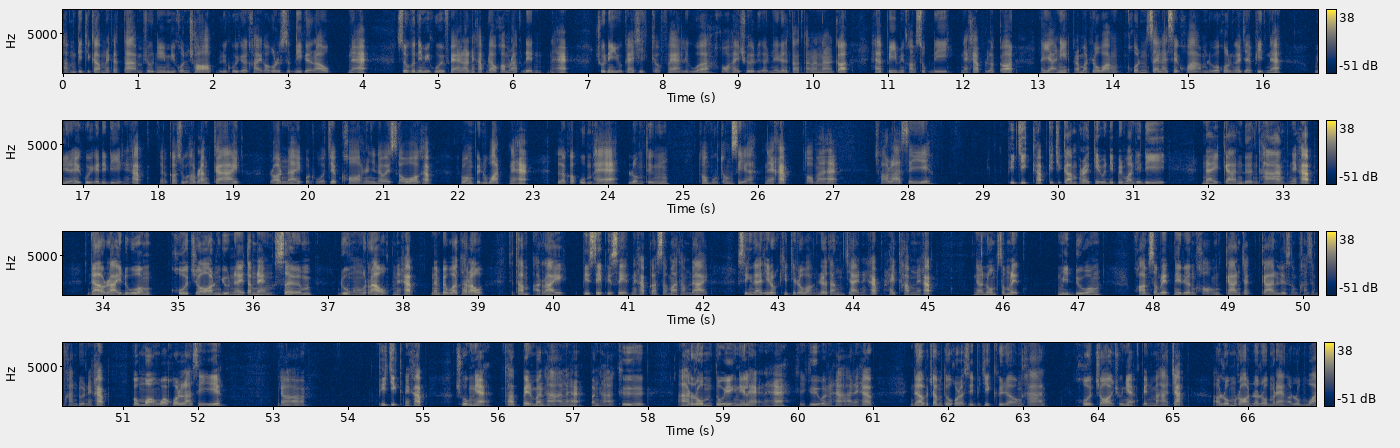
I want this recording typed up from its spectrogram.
ทำกิจกรรมอะไรก็ตามช่วงนี้มีคนชอบ หรือคุยกับใครเขาก็รู้สึกดีกับเรานะฮะส่วนคนที่มีคู่แฟนแล้วนะครับดาวความรักเด่นนะฮะช่วงนี้อยู่ใกล้ชิดกับแฟนหรือว่าขอให้ช่วยเหลือในเรื่องต่างๆนานาก็แฮปปี้มีความสุขดีนะครับแล้วก็ ระยะนี้ระมัดระวังคนใส่ร้ายใส่ความ หรือว่าคนก็จะผิดนะ มีอะไรให้คุยกันดีๆนะครับแล้วก็สุขภาพร่างกาย ร้อนในปวดหัวเจ็บคอท่านยินเอาไว้สวครับระวังเป็นหวัดนะฮะแล้วก็ภูมิแพ้รวมถึงท้องผูกท้องเสียนะครับ ต่อมาฮะชาวราศีพิจิกครับกิจกรรมภารกิจวันนี้เป็นวันที่ดีในการเดินทางนะครับ ดาวหลายดวงโคจรอยู่ในตำแหน่งเสริมดวงของเรานะครับ นั่นแปลว่าถ้าเราจะทำอะไรพิเศษพิเศษนะครับ ก็สามารถทำได้ สิ่งใดที่เราคิดที่เราหวังที่เราตั้งใจนะครับ ให้ทำนะครับ แนวโน้มสำเร็จมีดวงความสำเร็จในเรื่องของการจัดการเรื่องสำคัญสำคัญด้วยนะครับ ผมมองว่าคนราศีพิจิกนะครับ ช่วงเนี้ยถ้าเป็นปัญหานะฮะปัญหาคืออารมณ์ตัวเองนี่แหละนะฮะนี่คือปัญหานะครับ ดาวประจำตัวคนราศีพิจิกคือดาวอังคาร โคจรช่วงเนี้ยเป็นมหาจักรอารมณ์ร้อนอารมณ์แรงอารมณ์ไว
